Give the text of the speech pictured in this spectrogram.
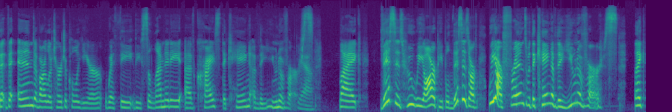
the, the end of our liturgical year with the the solemnity of Christ, the King of the universe. Yeah. Like this is who we are, people. This is our we are friends with the King of the universe. Like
